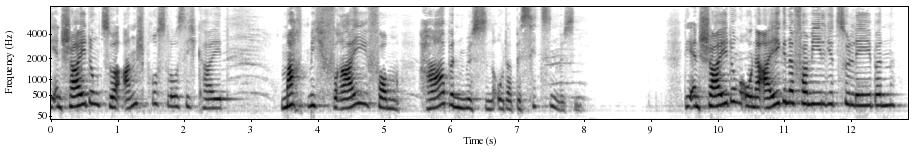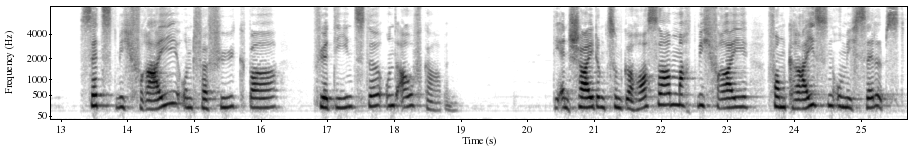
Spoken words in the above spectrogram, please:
Die Entscheidung zur Anspruchslosigkeit macht mich frei vom haben müssen oder besitzen müssen. Die Entscheidung, ohne eigene Familie zu leben, setzt mich frei und verfügbar für Dienste und Aufgaben. Die Entscheidung zum Gehorsam macht mich frei vom Kreisen um mich selbst,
